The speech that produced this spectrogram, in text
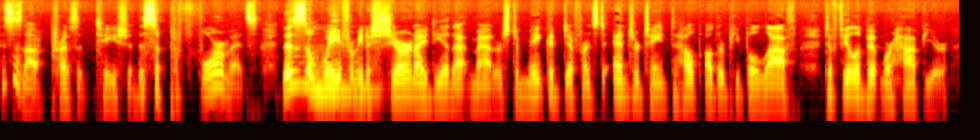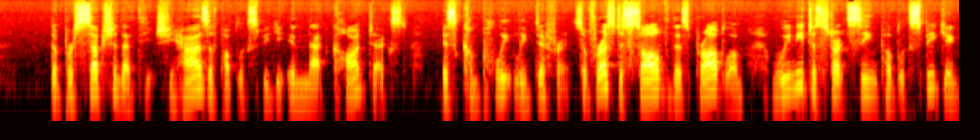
This is not a presentation. This is a performance. This is a way for me to Mm. share an idea that matters, to make a difference, to entertain, to help other people laugh, to feel a bit more happier. The perception that th- she has of public speaking in that context is completely different. So, for us to solve this problem, we need to start seeing public speaking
